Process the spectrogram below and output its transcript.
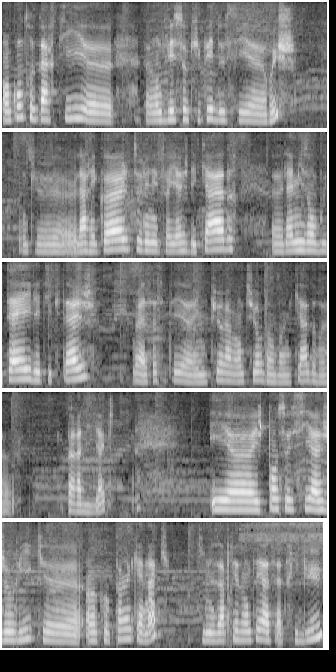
En contrepartie, euh, on devait s'occuper de ces ruches. Donc la récolte, le nettoyage des cadres, la mise en bouteille, l'étiquetage. Voilà, ça c'était une pure aventure dans un cadre paradisiaque. Euh, et, je pense aussi à Jorik, euh, un copain kanak, qui nous a présenté à sa tribu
